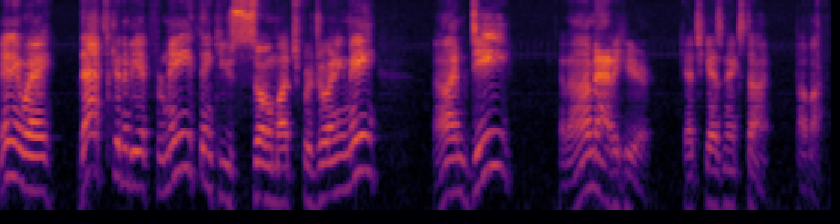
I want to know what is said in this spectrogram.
Anyway, that's going to be it for me. Thank you so much for joining me. I'm D, and I'm out of here. Catch you guys next time. Bye-bye.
